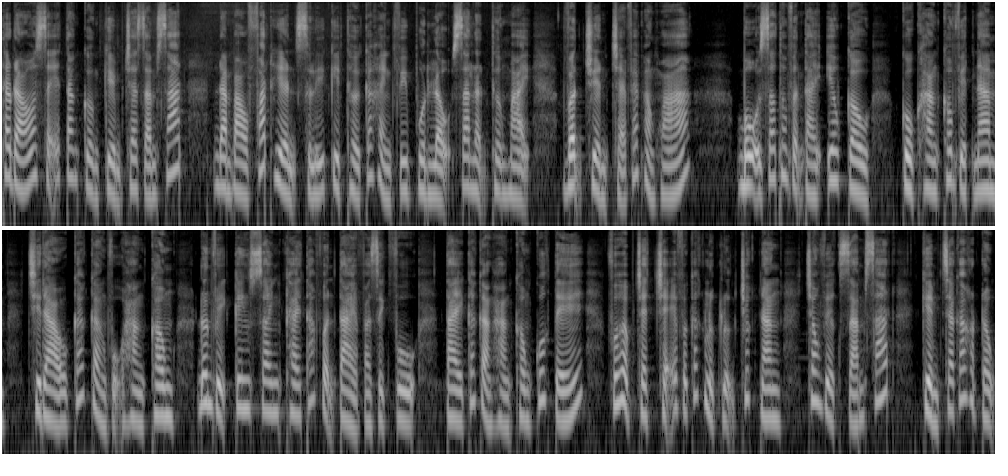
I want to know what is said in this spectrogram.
Theo đó sẽ tăng cường kiểm tra giám sát, đảm bảo phát hiện xử lý kịp thời các hành vi buôn lậu gian lận thương mại, vận chuyển trái phép hàng hóa. Bộ Giao thông Vận tải yêu cầu Cục Hàng không Việt Nam chỉ đạo các cảng vụ hàng không, đơn vị kinh doanh khai thác vận tải và dịch vụ tại các cảng hàng không quốc tế phối hợp chặt chẽ với các lực lượng chức năng trong việc giám sát, kiểm tra các hoạt động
